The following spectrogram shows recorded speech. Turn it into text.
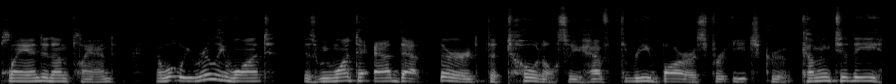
planned and unplanned. And what we really want is we want to add that third, the total. So you have three bars for each group. Coming to the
